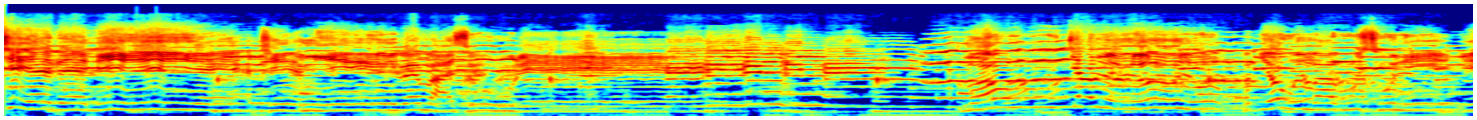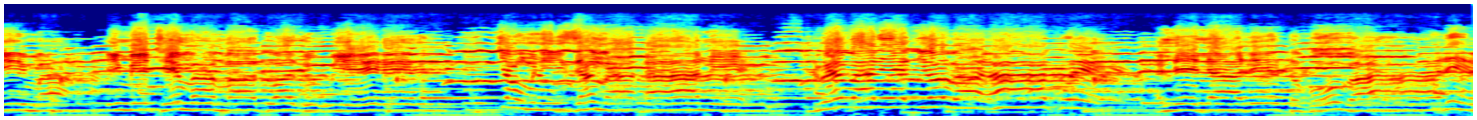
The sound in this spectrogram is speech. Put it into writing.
ချစ်သည်လီရဲ့အထင်အမြင်လွဲမှာစူးတယ် လို့မပြောဝင်ပါဘူးဆိုနေဒီမှာအိမ်မေထဲမှာမာသွားသူရဲ့ကြောက်မနေစမ်းပါအားနဲ့လွယ်ပါလေပြောပါအားကွယ်အလေလာတဲ့သဘောပါတဲ့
